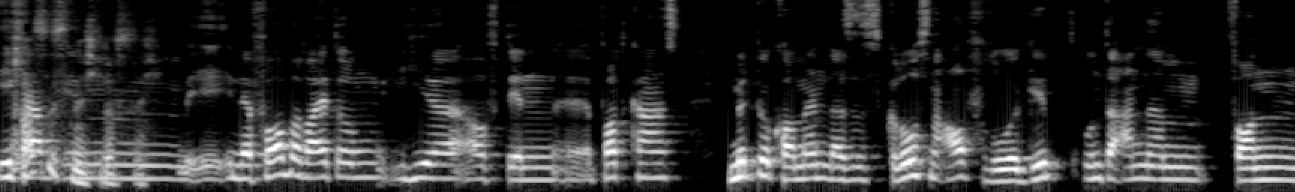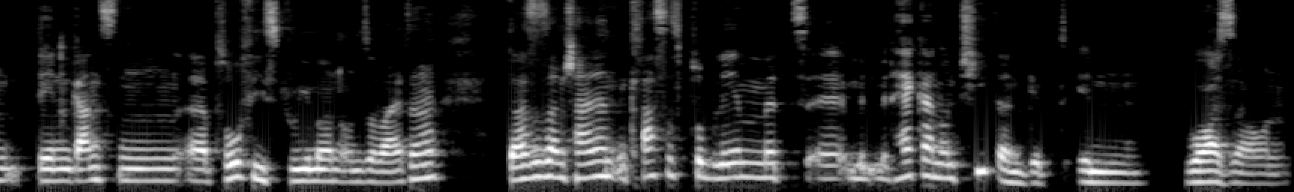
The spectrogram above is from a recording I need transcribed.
Ich habe ist nicht in, lustig? in der Vorbereitung hier auf den äh, Podcast mitbekommen, dass es großen Aufruhr gibt, unter anderem von den ganzen äh, Profi-Streamern und so weiter, dass es anscheinend ein krasses Problem mit, äh, mit, mit Hackern und Cheatern gibt in Warzone.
